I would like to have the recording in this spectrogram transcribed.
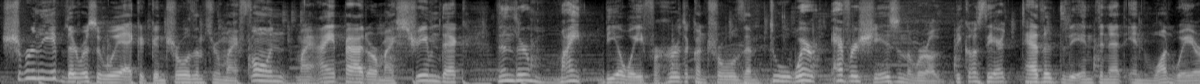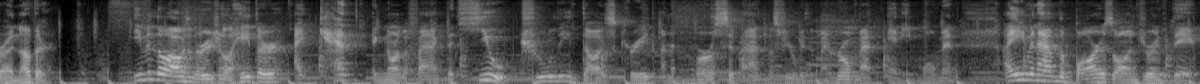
Surely if there was a way I could control them through my phone, my iPad, or my Stream Deck, then there might be a way for her to control them to wherever she is in the world because they are tethered to the internet in one way or another. Even though I was an original hater, I can't ignore the fact that Hue truly does create an immersive atmosphere within my room at any moment. I even have the bars on during the day.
